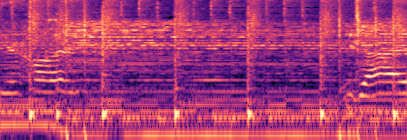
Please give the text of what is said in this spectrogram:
your heart. Die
